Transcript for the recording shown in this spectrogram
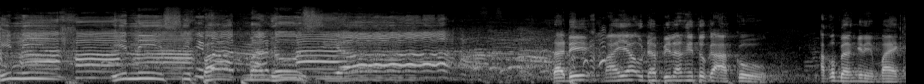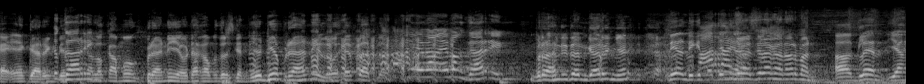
Ini ini sifat manusia. Tadi Maya udah bilang itu ke aku. Aku bilang gini, Mai kayaknya garing. Deh. garing. Kalau kamu berani ya udah kamu teruskan. Ya dia berani loh, hebat loh. emang emang garing. Berani dan garing ya. Ini yang dikit aja nih. Ya silakan Arman. Uh, Glenn, yang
